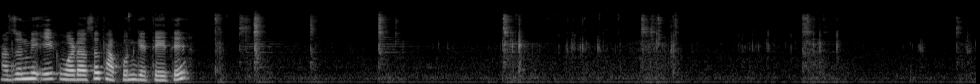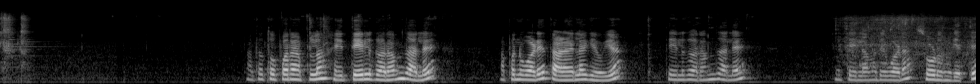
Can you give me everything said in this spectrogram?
अजून मी एक वडा असं थापून घेते इथे. आता तोपर्यंत आपलं हे तेल गरम झालं आहे आपण वडे तळायला घेऊया. तेल गरम झालं आहे मी तेलामध्ये वडा सोडून घेते.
